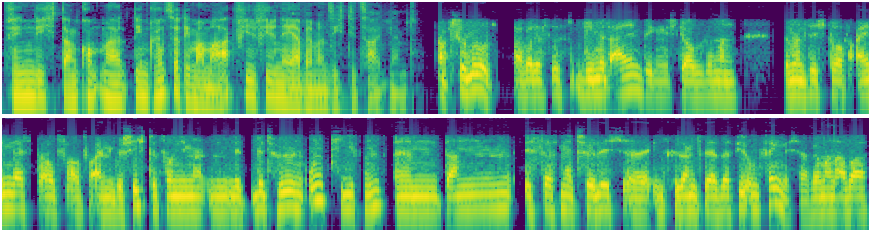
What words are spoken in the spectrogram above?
finde ich, dann kommt man dem Künstler, den man mag, viel, viel näher, wenn man sich die Zeit nimmt. Absolut. Aber das ist wie mit allen Dingen. Ich glaube, wenn man, wenn man sich darauf einlässt, auf, auf eine Geschichte von jemandem mit, mit Höhen und Tiefen, ähm, dann ist das natürlich äh, insgesamt sehr, sehr viel umfänglicher. Wenn man aber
